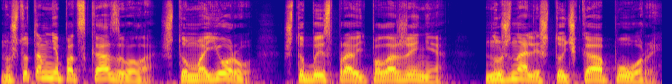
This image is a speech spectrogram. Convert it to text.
Но что-то мне подсказывало, что майору, чтобы исправить положение, нужна лишь точка опоры.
